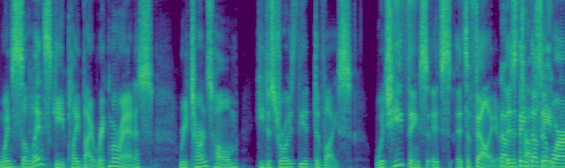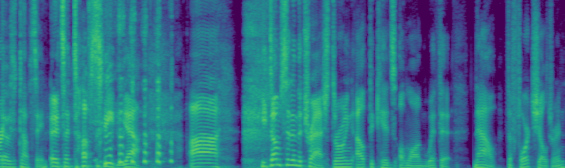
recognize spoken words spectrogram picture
When Szalinski, played by Rick Moranis, returns home, he destroys the device, which he thinks it's it's a failure. This a thing doesn't scene. work. That was a tough scene. It's a tough scene, yeah. uh, he dumps it in the trash, throwing out the kids along with it. Now, the four children,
